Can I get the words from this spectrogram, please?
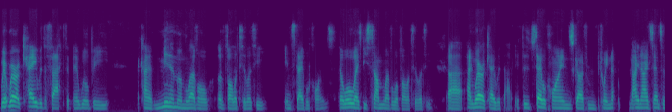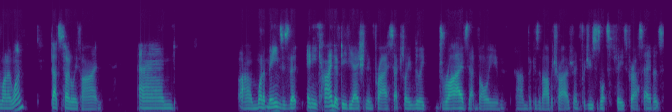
we're, we're okay with the fact that there will be a kind of minimum level of volatility in stable coins. There will always be some level of volatility. Uh, and we're okay with that. If the stable coins go from between 99 cents and 101, that's totally fine. And um, what it means is that any kind of deviation in price actually really drives that volume um, because of arbitrage and produces lots of fees for our savers.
